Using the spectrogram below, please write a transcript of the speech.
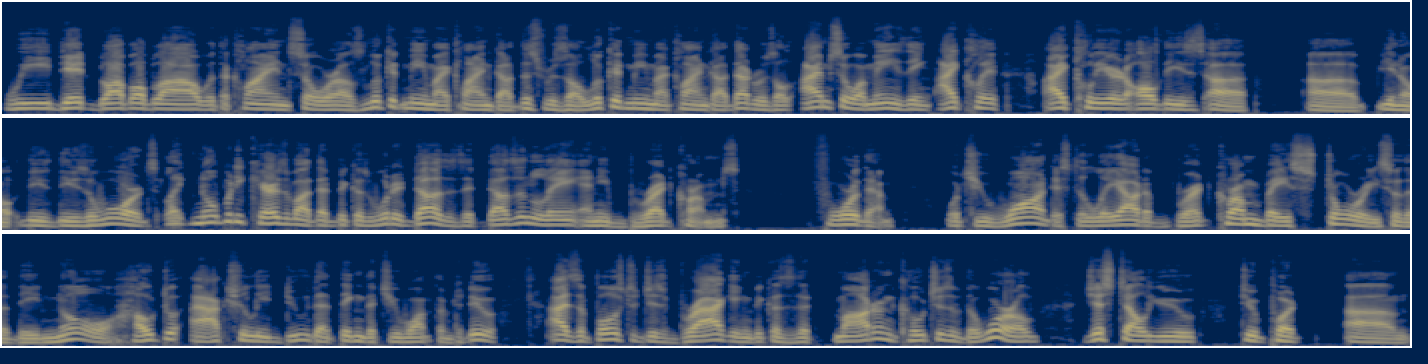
we did blah, blah, blah with a client somewhere else. Look at me, my client got this result. Look at me, my client got that result. I'm so amazing. I clear I cleared all these uh uh, you know, these these awards. Like nobody cares about that because what it does is it doesn't lay any breadcrumbs for them. What you want is to lay out a breadcrumb based story so that they know how to actually do that thing that you want them to do, as opposed to just bragging because the modern coaches of the world just tell you to put um,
